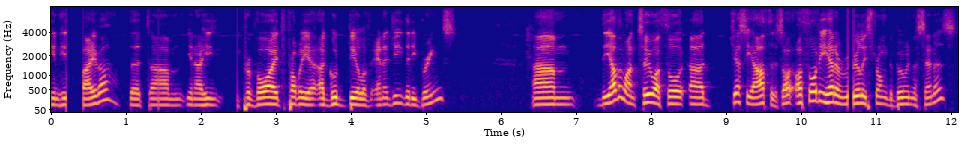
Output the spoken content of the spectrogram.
in his favour that um, you know he provides probably a, a, good deal of energy that he brings. Um, the other one too, I thought uh, Jesse Arthars. I, I, thought he had a really strong debut in the centres.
